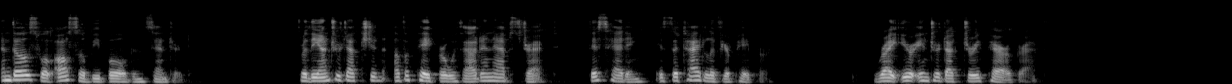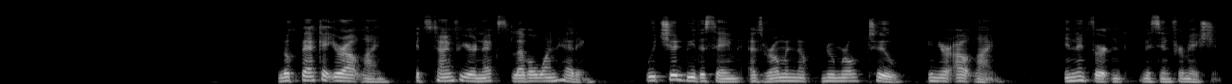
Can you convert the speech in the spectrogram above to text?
and those will also be bold and centered. For the introduction of a paper without an abstract, this heading is the title of your paper. Write your introductory paragraph. Look back at your outline. It's time for your next Level 1 heading, which should be the same as Roman numeral 2 in your outline, inadvertent misinformation.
